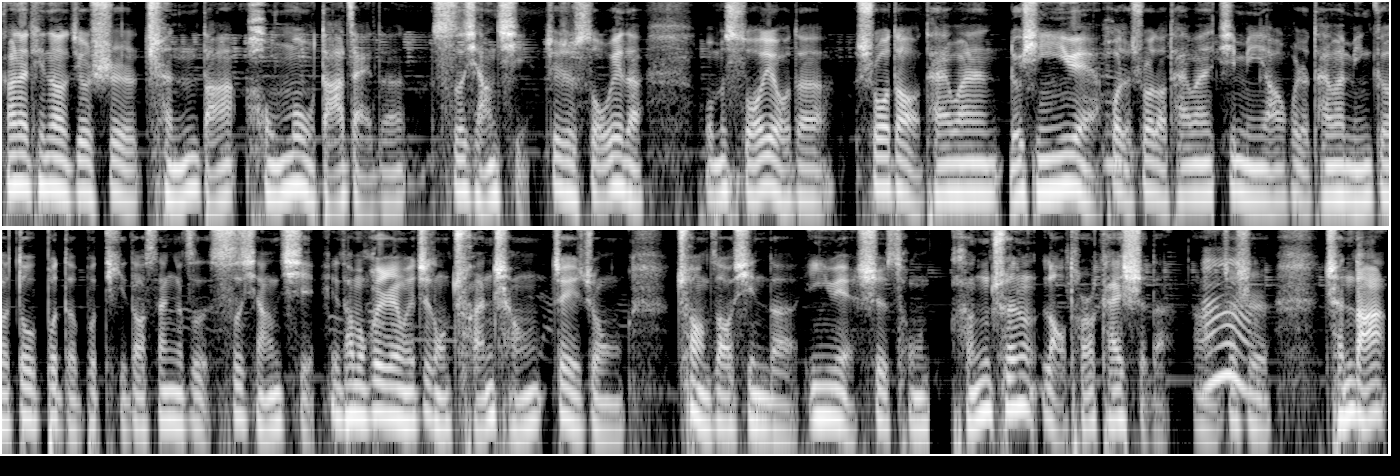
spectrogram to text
刚才听到的就是陈达红木达仔的《思想起》，就是所谓的我们所有的说到台湾流行音乐，或者说到台湾新民谣或者台湾民歌，都不得不提到三个字“思想起”，因为他们会认为这种传承、这种创造性的音乐是从恒春老头开始的。啊，这是陈达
